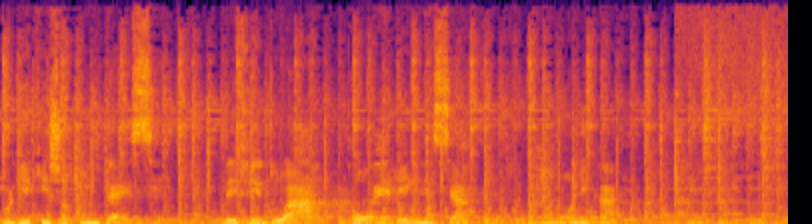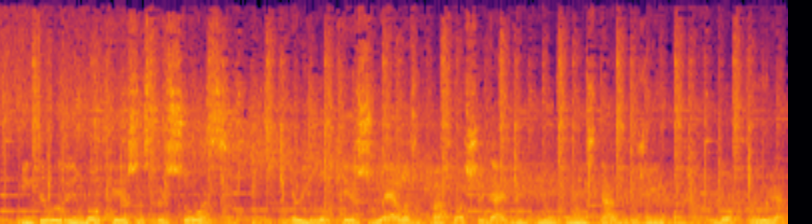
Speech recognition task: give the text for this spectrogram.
Por que, que isso acontece? Devido à coerência harmônica. Então eu enlouqueço as pessoas, eu enlouqueço elas, eu faço elas chegarem num, num estado de loucura.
